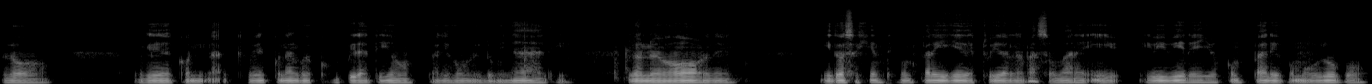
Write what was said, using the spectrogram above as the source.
los, lo que tiene con, que ver con algo conspirativo, compadre, como los Illuminati, los Nuevos Orden, y toda esa gente, compadre, que quiere destruir a la raza humana y, vivir ellos, compadre, como grupo,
